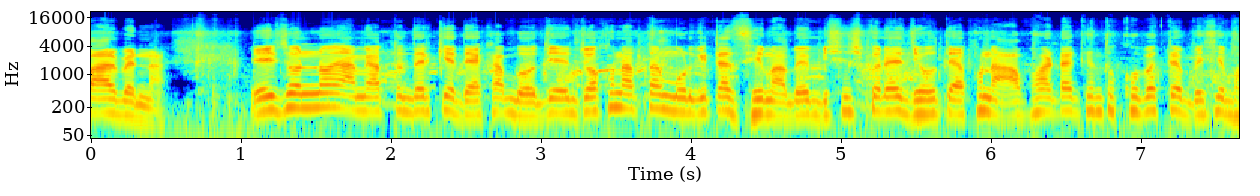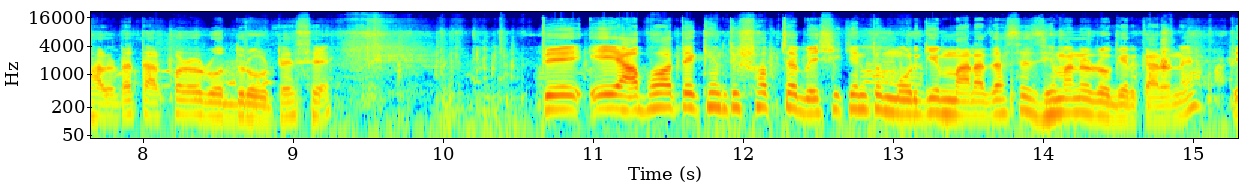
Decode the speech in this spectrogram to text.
পারবেন না। এই জন্যই আমি আপনাদেরকে দেখাবো যে যখন আপনার মুরগিটা ঝিমাবে, বিশেষ করে যেহেতু এখন আবহাওয়াটা কিন্তু খুব একটা বেশি ভালোটা তারপরে রৌদ্র উঠেছে তে এই আবহাওয়াতে কিন্তু সবচেয়ে বেশি কিন্তু মুরগি মারা যাচ্ছে ঝিমানো রোগের কারণে। তো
